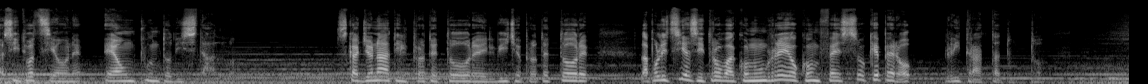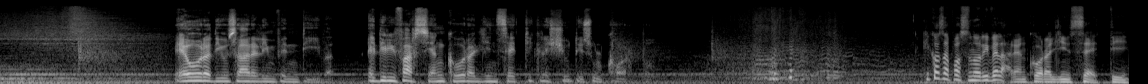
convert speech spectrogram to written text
La situazione è a un punto di stallo. Scagionati il protettore e il vice protettore, la polizia si trova con un reo confesso che però ritratta tutto. È ora di usare l'inventiva e di rifarsi ancora gli insetti cresciuti sul corpo. Che cosa possono rivelare ancora gli insetti?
